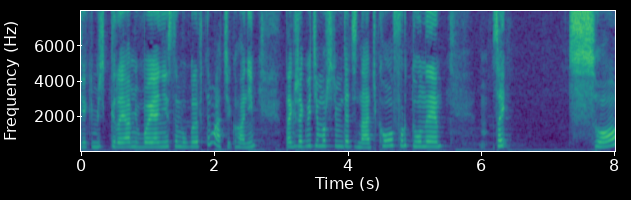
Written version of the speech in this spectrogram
jakimiś krajami, bo ja nie jestem w ogóle w temacie, kochani. Także jak wiecie, możecie mi dać znać. Koło fortuny. Zaj... Co?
